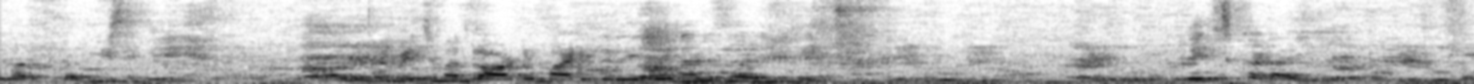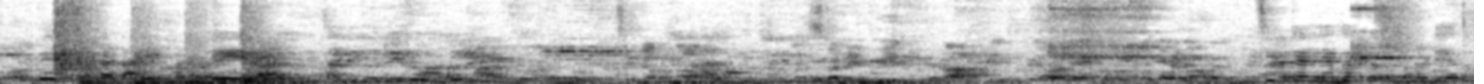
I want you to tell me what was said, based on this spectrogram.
ಇವತ್ತು ಬಂದಿದ್ದೀವಿ. ನಮ್ಮ ಯಜಮಾನ್ರು ಆರ್ಡ್ರ್ ಮಾಡಿದ್ದಾರೆ ಏನಾದ್ರು ಮಾಡಿದ್ದೀವಿ ವೆಜ್ ಕಡಾಯಿ ವೆಜ್ ಕಡಾಯಿ ಮತ್ತು ತಂದೂರಿ ರೋಟಿ ಚಿಕನ್ನೇ ಬರ್ತದೆ ನೋಡಿ ಅದು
